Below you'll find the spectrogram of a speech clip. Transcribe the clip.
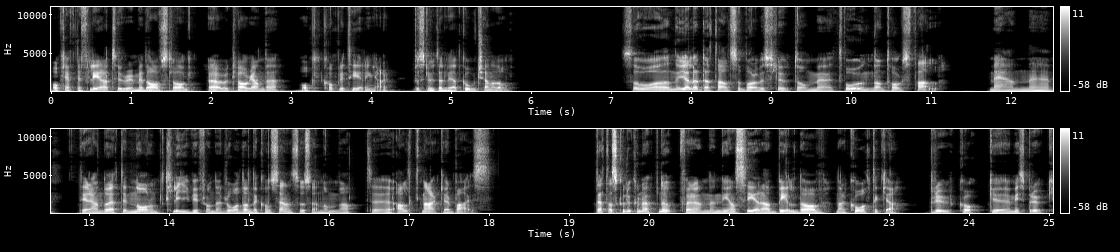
och efter flera turer med avslag, överklagande och kompletteringar beslutade vi att godkänna dem. Så nu gäller detta alltså bara beslut om eh, två undantagsfall. Men eh, det är ändå ett enormt kliv ifrån den rådande konsensusen om att eh, allt knark är bajs. Detta skulle kunna öppna upp för en nyanserad bild av narkotika, bruk och eh, missbruk.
